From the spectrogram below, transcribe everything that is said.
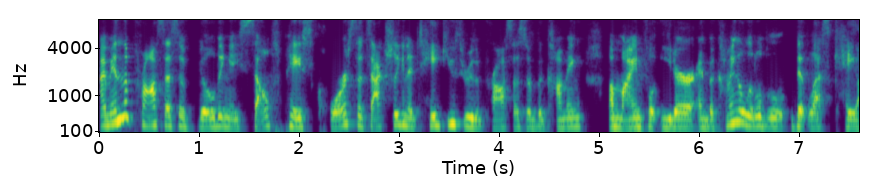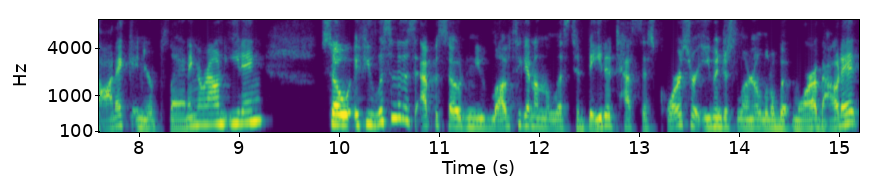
I'm in the process of building a self paced course that's actually going to take you through the process of becoming a mindful eater and becoming a little bit less chaotic in your planning around eating. So if you listen to this episode and you'd love to get on the list to beta test this course or even just learn a little bit more about it,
